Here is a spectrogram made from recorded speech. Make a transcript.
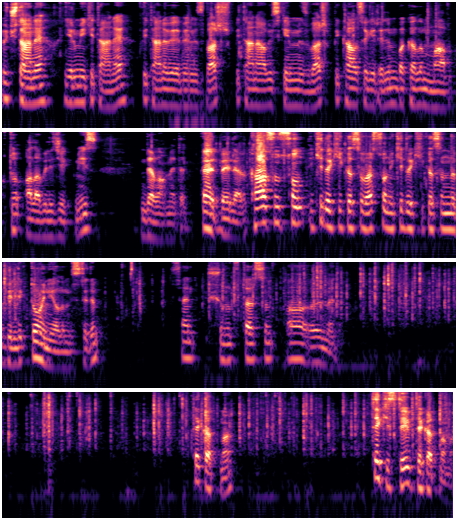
3 tane, 22 tane, bir tane VB'miz var. Bir tane abis gemimiz var. Bir kaosa girelim bakalım mavi kutu alabilecek miyiz? Devam edelim. Evet beyler. Kaos'un son 2 dakikası var. Son 2 dakikasını da birlikte oynayalım istedim. Sen şunu tutarsın. Aa ölmedi. Tek atma. Tek isteğim tek atmama.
